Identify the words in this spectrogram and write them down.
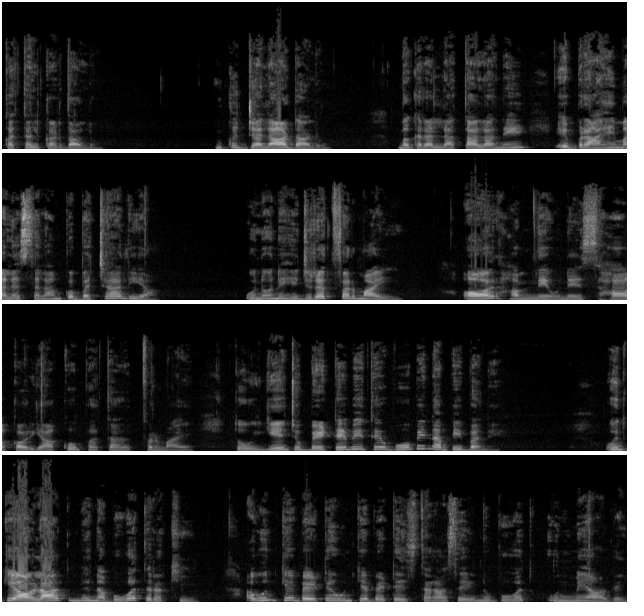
قتل کر ڈالو، ان کو جلا ڈالو۔ مگر اللہ تعالیٰ نے ابراہیم علیہ السلام کو بچا لیا۔ انہوں نے ہجرت فرمائی۔ اور ہم نے انہیں اسحاق اور یعقوب عطا فرمائے۔ تو یہ جو بیٹے بھی تھے وہ بھی نبی بنے۔ ان کی اولاد میں نبوت رکھی۔ اب ان کے بیٹے، ان کے بیٹے اس طرح سے نبوت ان میں آ گئی۔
